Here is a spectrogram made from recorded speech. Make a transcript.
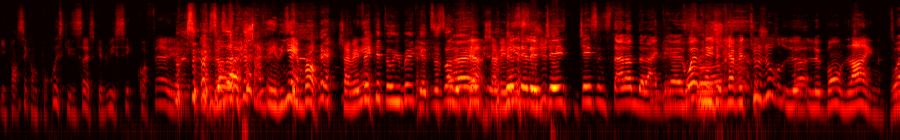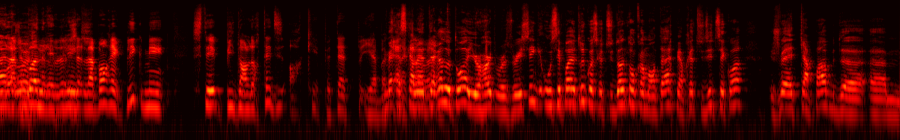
ils pensaient comme pourquoi est-ce qu'il dit ça? Est-ce que lui il sait quoi faire? Et-. Je savais rien, bro. Je savais rien. Fake it till you make it, c'est ça le Ouais, truc. c'est le juste- Jason Statham de la Grèce. Ouais, bro. mais j'avais toujours le, Ouais. le bon line. tu Ouais, vois, la bonne réplique. La bonne réplique, mais c'était. Puis dans leur tête, ils disent Ok, peut-être il a battu. Mais est-ce qu'à l'intérieur de toi, your heart was racing, ou c'est pas un truc où est-ce que tu donnes ton commentaire, puis après tu dis, tu sais quoi, je vais être capable de, euh,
